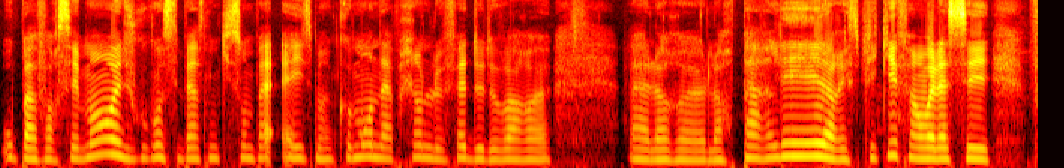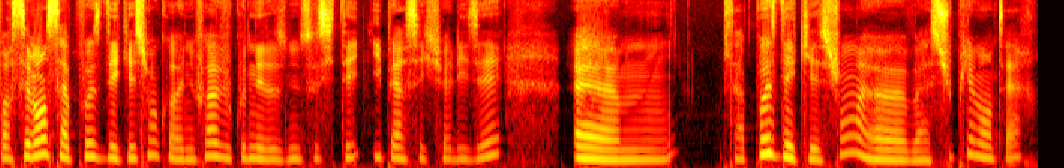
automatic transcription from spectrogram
Ou pas forcément. Et du coup, quand des personnes qui sont pas ace, ben, comment on appréhende le fait de devoir euh, euh, leur, euh, leur parler, leur expliquer? Enfin voilà, c'est forcément ça pose des questions. Encore une fois, vu qu'on est dans une société hyper sexualisée, euh, ça pose des questions bah, supplémentaires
